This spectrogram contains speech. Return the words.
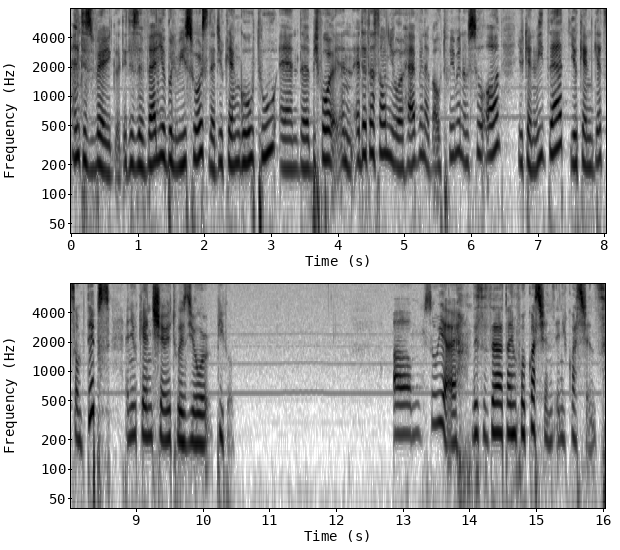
and it is very good. It is a valuable resource that you can go to, and uh, before an editathon you are having about women and so on, you can read that, you can get some tips, and you can share it with your people. Um, so yeah, this is the time for questions. Any questions?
